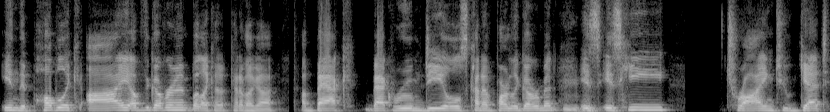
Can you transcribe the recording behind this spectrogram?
in the public eye of the government, but like a kind of like a, a back back room deals kind of part of the government. Mhm. Is is he trying to get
